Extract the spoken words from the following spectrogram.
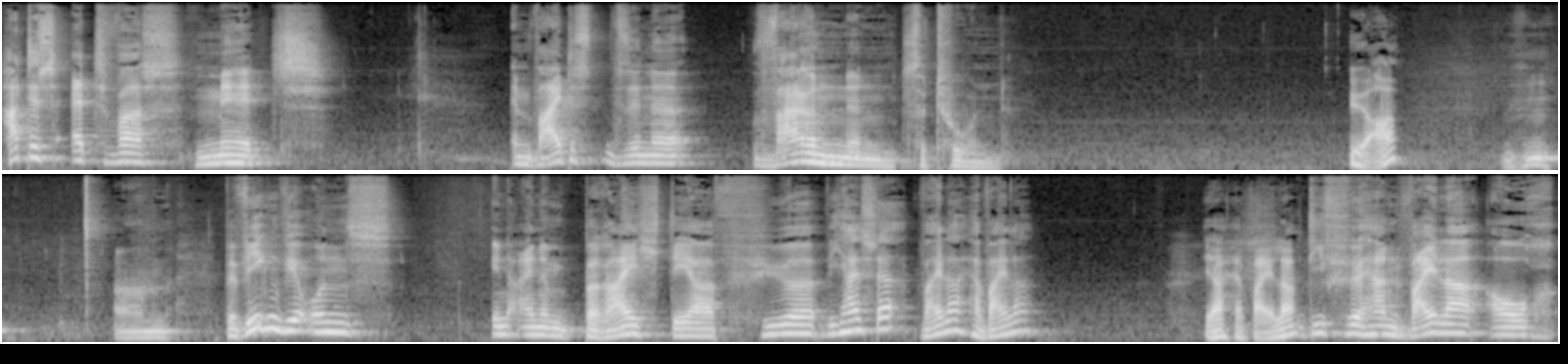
Hat es etwas mit im weitesten Sinne Warnen zu tun? Ja. Bewegen wir uns in einem Bereich, der für, wie heißt er? Weiler? Herr Weiler? Ja, Herr Weiler. Die für Herrn Weiler auch,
